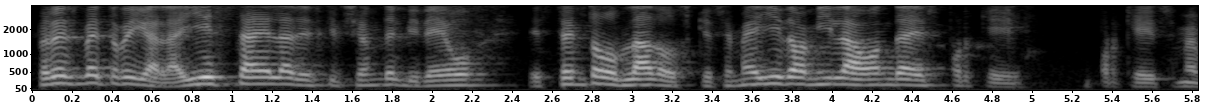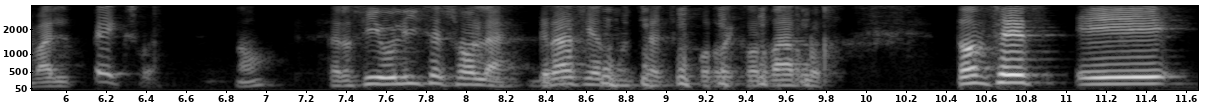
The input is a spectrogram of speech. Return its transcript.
Pero es Bet Regal, ahí está en la descripción del video, está en todos lados. Que se me ha ido a mí la onda es porque, porque se me va el pex, ¿no? Pero sí, Ulises Sola. Gracias, muchachos, por recordarlo. Entonces, eh,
